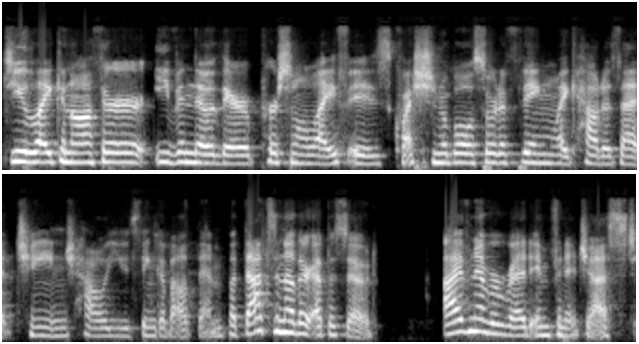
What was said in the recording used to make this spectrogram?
do you like an author, even though their personal life is questionable, sort of thing? Like, how does that change how you think about them? But that's another episode. I've never read Infinite Jest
